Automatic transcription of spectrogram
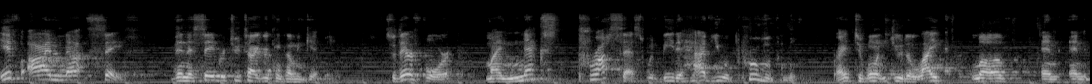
if I'm not safe, then a saber-tooth tiger can come and get me. So therefore, my next process would be to have you approve of me, right? To want you to like, love, and, and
